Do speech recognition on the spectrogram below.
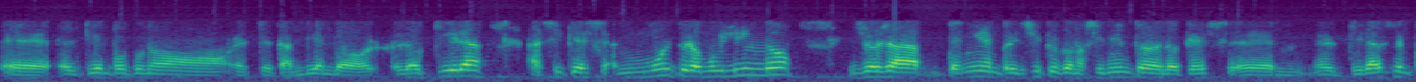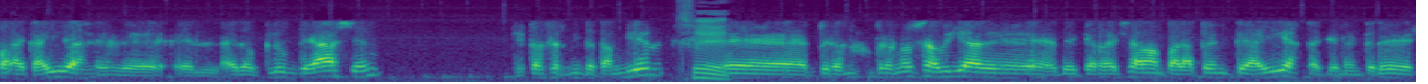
el tiempo que uno este, también lo, lo quiera, así que es muy pero muy lindo, yo ya tenía en principio conocimiento de lo que es eh, el tirarse en paracaídas desde el aeroclub de Allen, que está cerquita también, eh, pero, pero no sabía de, que realizaban parapente ahí hasta que me enteré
